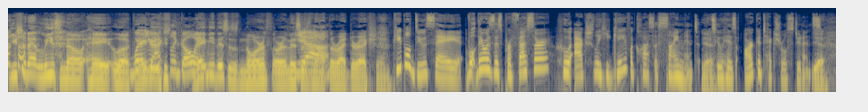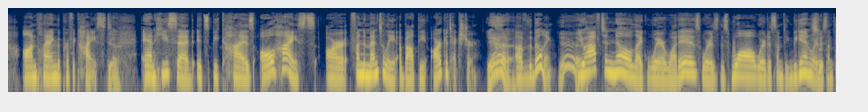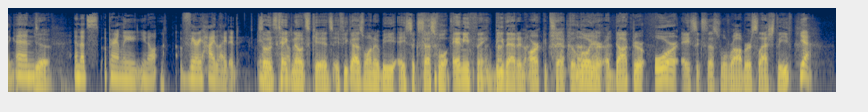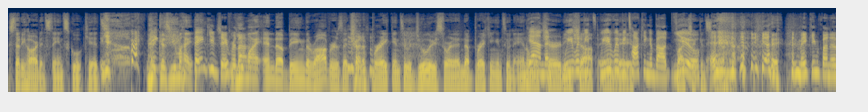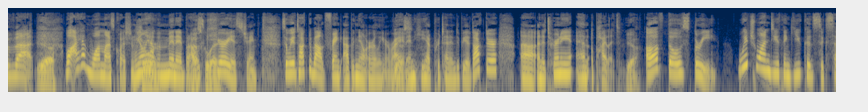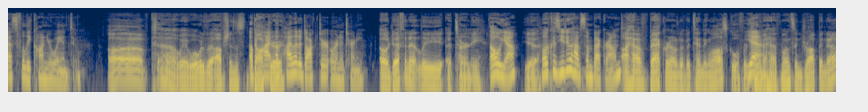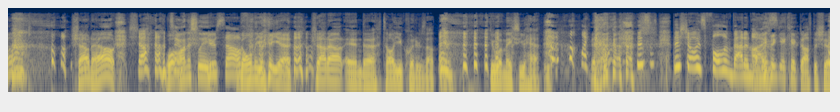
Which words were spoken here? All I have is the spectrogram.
you should at least know, hey, look, Where maybe, you're actually going. Maybe this is north or this is not the right direction. people do say well there was this professor who actually he gave a class assignment Yeah. to his architectural students Yeah. on planning the perfect heist Yeah. and he said it's because all heists are fundamentally about the architecture Yeah. of the building Yeah. you have to know like where what is where is this wall where does something begin where So- does something end yeah. And that's apparently you know very highlighted So take notes, heist. kids. If you guys want to be a successful anything, be that an architect, a lawyer, a doctor, or a successful robber slash thief, yeah study hard and stay in school, kids. Because you might thank you jay for that. you might end up being the robbers that try to break into a jewelry store and end up breaking into an animal yeah, and then we would shop. be we would be talking about you. Yeah, and making fun of that. Yeah. Well, I had one last question. We only have a minute, but I was away. curious, Jay. So we had talked about Frank Abagnale earlier, right? Yes. And he had pretended to be a doctor, uh, an attorney, and a pilot. Yeah. Of those three, which one do you think you could successfully con your way into? Uh, oh, wait, what were the options? A, pi- Doctor. a pilot, a doctor, or an attorney? Oh, definitely attorney. Oh, yeah. Yeah. Well, because you do have some background. I have background of attending law school for Yeah. two and a half months and dropping out. Shout out. Shout out Well, to honestly, yourself. the only yeah, shout out and uh, to all you quitters out there. Do what makes you happy. this this show is full of bad advice. I'm advice. gonna get kicked off the show.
